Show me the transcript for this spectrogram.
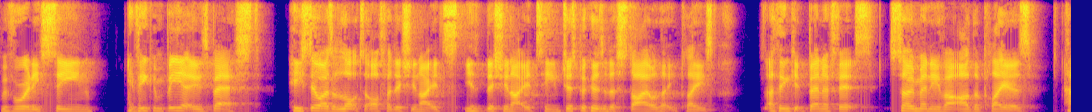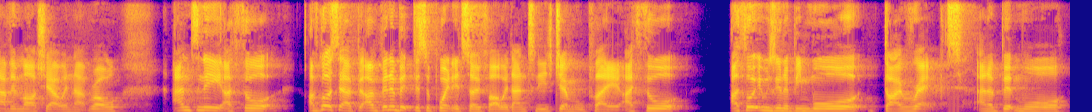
we've already seen if he can be at his best, he still has a lot to offer this United this United team just because of the style that he plays. I think it benefits so many of our other players having Martial in that role. Antony, I thought I've got to say I've, been a bit disappointed so far with Antony's general play. I thought I thought he was going to be more direct and a bit more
